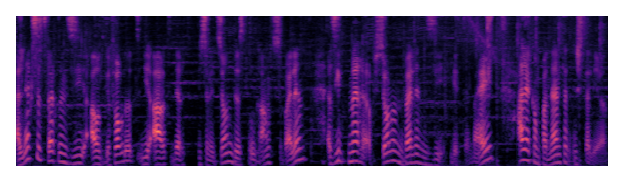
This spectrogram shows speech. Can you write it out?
Als nächstes werden Sie aufgefordert, die Art der Installation des Programms zu wählen. Es gibt mehrere Optionen, wählen Sie GTB, alle Komponenten installieren.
